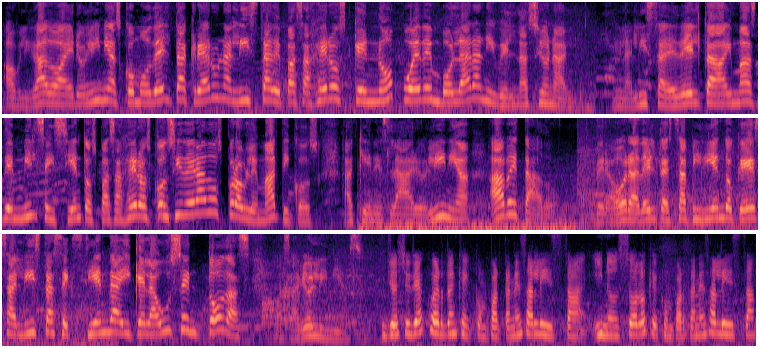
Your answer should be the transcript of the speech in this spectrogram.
ha obligado a aerolíneas como Delta a crear una lista de pasajeros que no pueden volar a nivel nacional. En la lista de Delta hay más de 1.600 pasajeros considerados problemáticos, a quienes la aerolínea ha vetado. Pero ahora Delta está pidiendo que esa lista se extienda y que la usen todas las aerolíneas. Yo estoy de acuerdo en que compartan esa lista y no solo que compartan esa lista,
